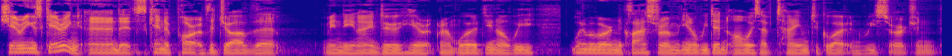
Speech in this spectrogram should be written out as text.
sharing is caring. And it's kind of part of the job that Mindy and I do here at Grantwood. You know, we, when we were in the classroom, you know, we didn't always have time to go out and research and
